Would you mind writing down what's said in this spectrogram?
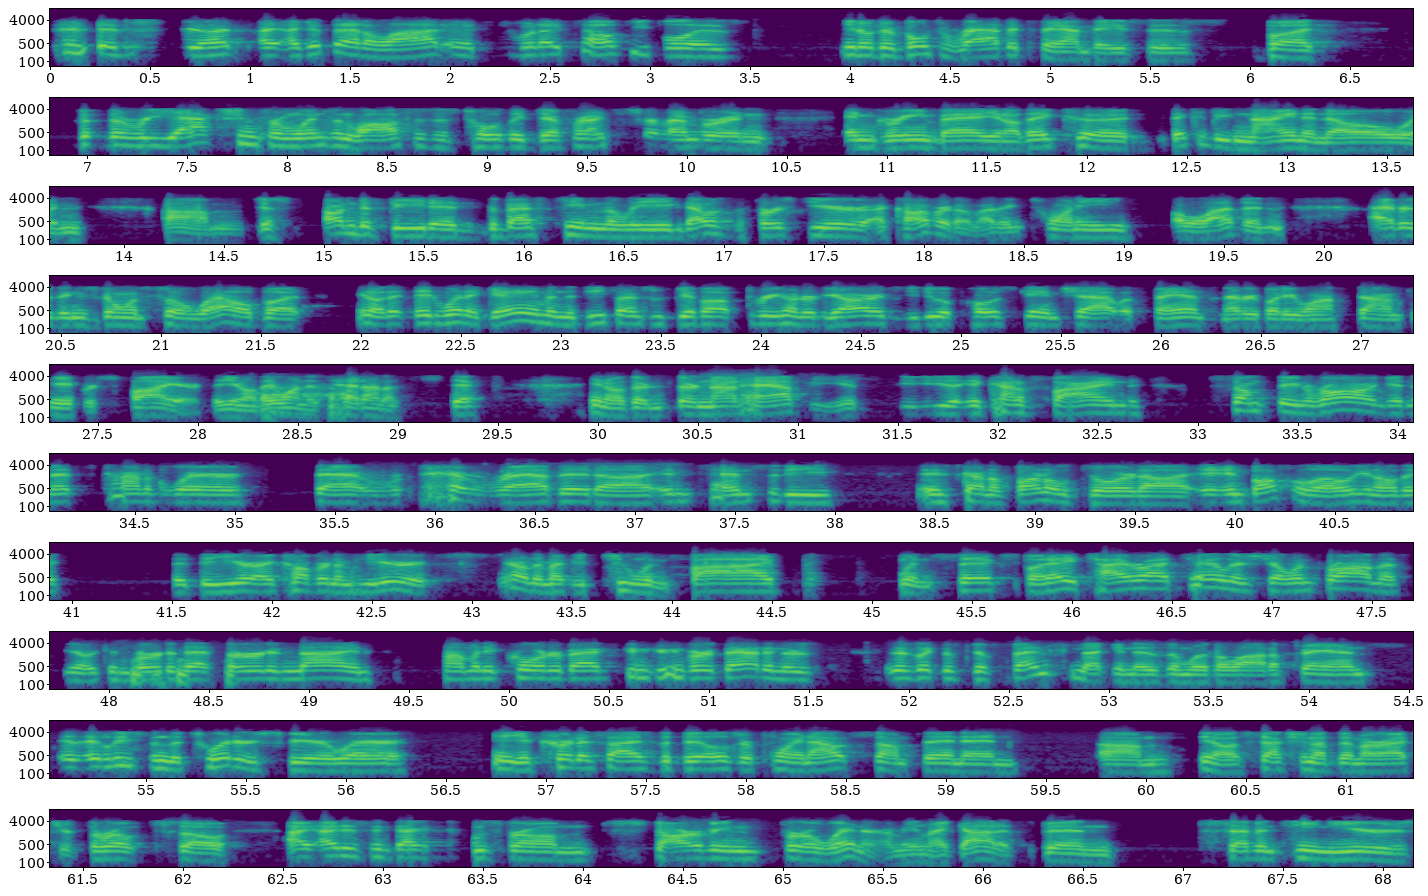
It's you know, I, I get that a lot. And what I tell people is, you know, they're both rabid fan bases, but the, the reaction from wins and losses is totally different. I just remember in in Green Bay, you know, they could they could be nine and zero oh and um, just undefeated, the best team in the league. That was the first year I covered them. I think 2011. Everything's going so well, but you know they'd win a game and the defense would give up 300 yards. You do a post game chat with fans and everybody wants Dom Capers fired. You know they want his head on a stick. You know they're they're not happy. It you, you kind of find something wrong, and that's kind of where that that rabid uh, intensity is kind of funneled toward. Uh, in Buffalo, you know they the, the year I covered them here, it's you know they might be two and five, win six, but hey, Tyrod Taylor's showing promise. You know, he converted that third and nine. How many quarterbacks can convert that? And there's there's like this defense mechanism with a lot of fans, at least in the Twitter sphere, where you, know, you criticize the Bills or point out something, and um, you know a section of them are at your throat. So I, I just think that comes from starving for a winner. I mean, my God, it's been 17 years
